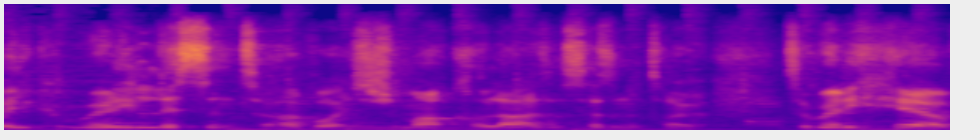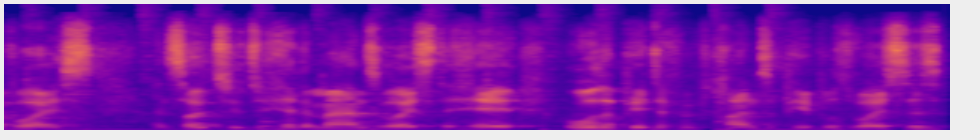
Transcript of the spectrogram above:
where you can really listen to her voice. Shema Kolah, as it says in the Torah, to really hear her voice. And so too to hear the man's voice, to hear all the different kinds of people's voices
